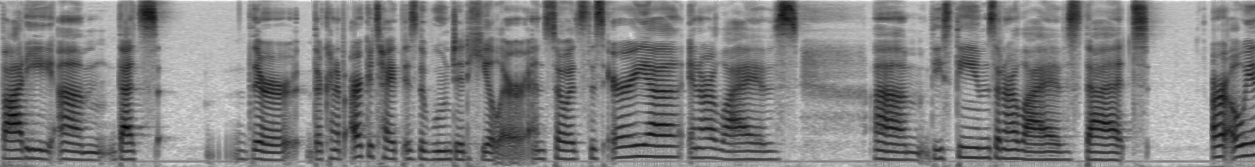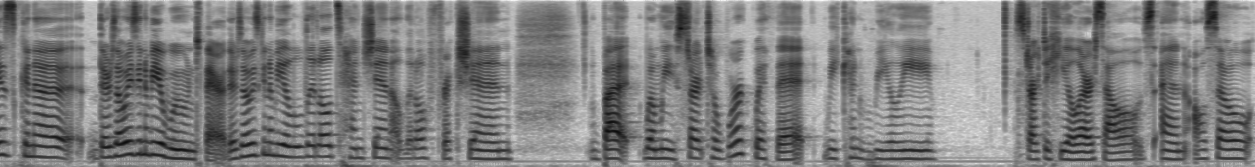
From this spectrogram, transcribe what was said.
body um, that's their their kind of archetype is the wounded healer. And so it's this area in our lives, um, these themes in our lives that are always gonna there's always gonna be a wound there. There's always gonna be a little tension, a little friction but when we start to work with it, we can really start to heal ourselves and also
